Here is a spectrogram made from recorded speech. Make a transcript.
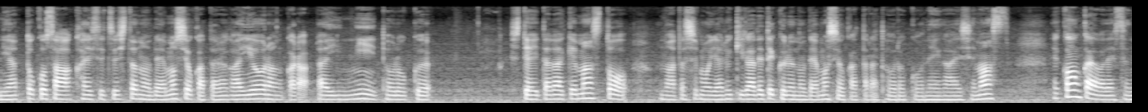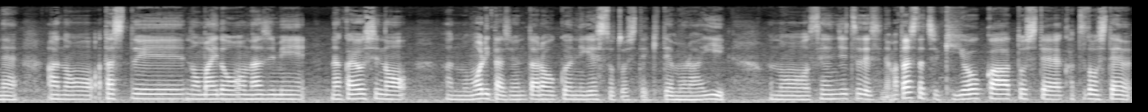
やっとこさ解説したのでもしよかったら概要欄から LINE に登録していただけますとあの私もやる気が出てくるのでもしよかったら登録お願いします。で今回はですねあの私の毎度おなじみ仲良しのあの森田潤太郎くんにゲストとして来てもらいあの先日ですね私たち起業家として活動して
